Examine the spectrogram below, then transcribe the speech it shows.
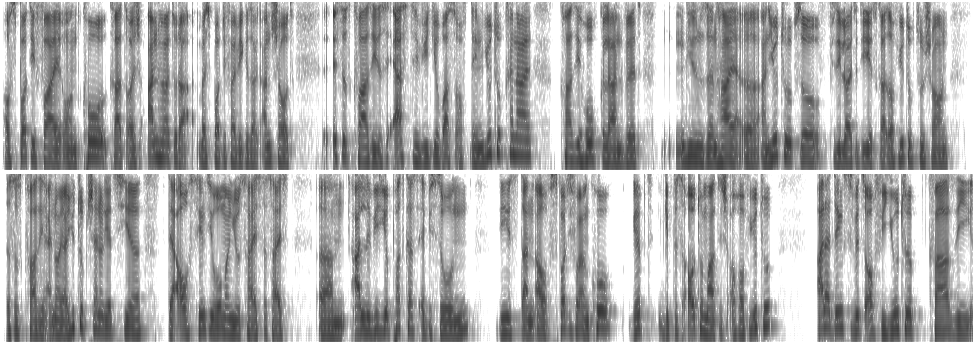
auf Spotify und Co. gerade euch anhört oder bei Spotify, wie gesagt, anschaut, ist es quasi das erste Video, was auf dem YouTube-Kanal quasi hochgeladen wird. In diesem Sinn, hi äh, an YouTube, so für die Leute, die jetzt gerade auf YouTube zuschauen. Das ist quasi ein neuer YouTube-Channel jetzt hier, der auch Sinti Roman News heißt. Das heißt, ähm, alle Video-Podcast-Episoden, die es dann auf Spotify und Co. gibt, gibt es automatisch auch auf YouTube. Allerdings wird es auch für YouTube quasi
